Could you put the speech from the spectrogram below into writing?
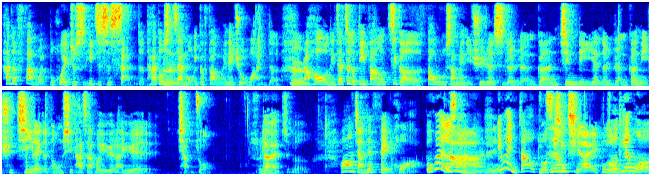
他的范围不会就是一直是散的，他都是在某一个范围内去玩的。嗯，然后你在这个地方这个道路上面，你去认识的人跟经历验的人，跟你去积累的东西，他才会越来越强壮。所以这个。我好像讲一些废话，不会啦，是很难的，因为你知道昨天起来昨天我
